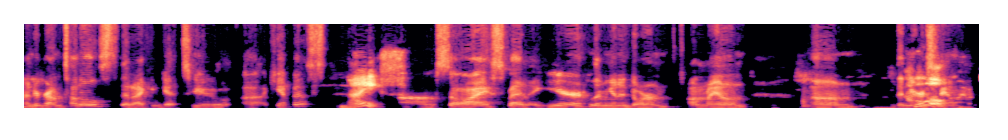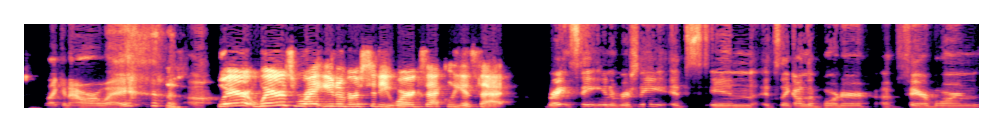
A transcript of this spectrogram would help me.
underground tunnels that I can get to uh, campus. Nice. Um, so I spent a year living in a dorm on my own. Um, the nearest cool. family like an hour away. Um, Where Where's Wright University? Where exactly is that? Wright State University. It's in it's like on the border of Fairborn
